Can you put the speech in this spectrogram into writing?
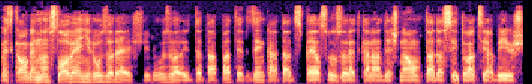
Bet kaut gan no Slovēņi ir uzvarējuši, ir uzvarējuši, tāpat ir, zina, kā tādas spēles uzvarēt, kanādieši nav tādā situācijā bijuši.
